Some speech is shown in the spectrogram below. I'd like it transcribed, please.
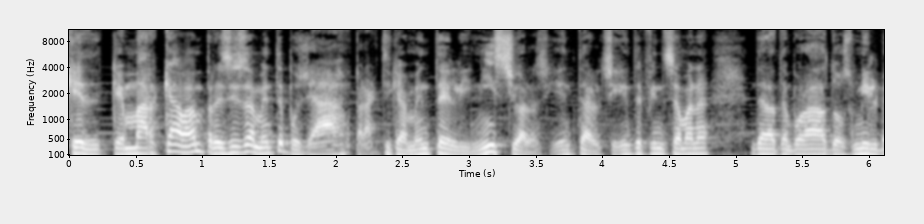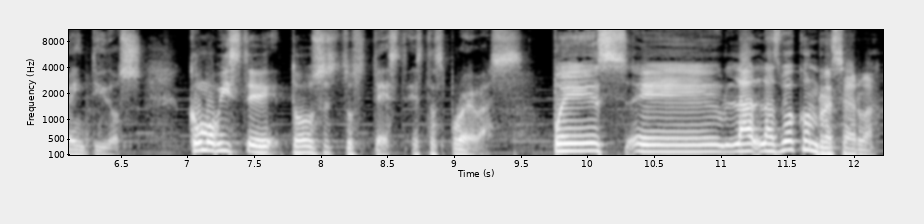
que, marcaban precisamente pues ya prácticamente el inicio a la siguiente, al siguiente fin de semana de la temporada 2022. ¿Cómo viste todos estos tests, estas pruebas? Pues eh, las veo con reserva.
